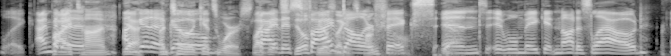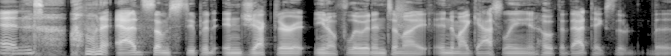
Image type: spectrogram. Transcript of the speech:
Like I'm buy gonna time. I'm yeah, gonna until it gets worse. Like buy it this still five like it's dollar functional. fix Yeah. and it will make it not as loud. And I'm gonna add some stupid injector, you know, fluid into my into my gasoline and hope that that takes the the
